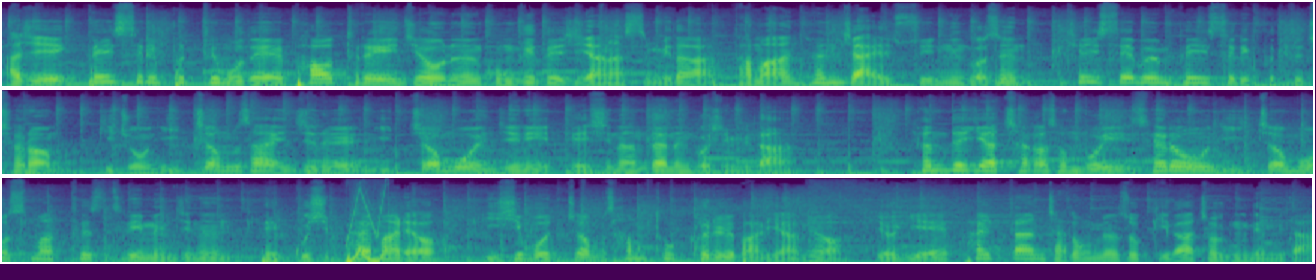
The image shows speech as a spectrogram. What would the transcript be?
아직 페이스리프트 모델 파워트레인 제어는 공개되지 않았습니다. 다만 현재 알 수 있는 것은 K7 페이스리프트처럼 기존 2.4 엔진을 2.5 엔진이 대신한다는 것입니다. 현대기아차가 선보인 새로운 2.5 스마트 스트림 엔진은 198마력, 25.3토크를 발휘하며 여기에 8단 자동 변속기가 적용됩니다.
